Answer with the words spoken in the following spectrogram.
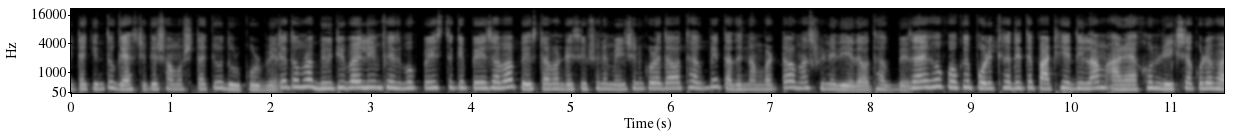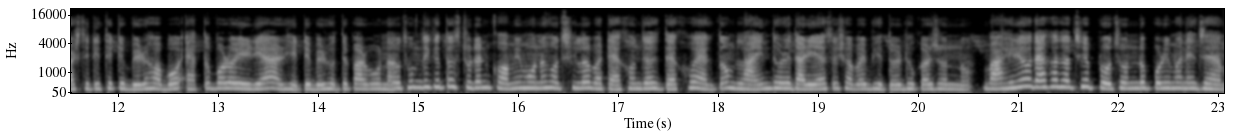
এটা কিন্তু গ্যাস্ট্রিকের সমস্যাটাকেও দূর করবে। এটা তোমরা বিউটি বাই লিম ফেসবুক পেজ থেকে পেয়ে যাবা। পেজটা আমার ডিসক্রিপশনে মেনশন করে দেওয়া থাকবে। তাদের নাম্বারটাও আমার স্ক্রিনে দিয়ে দেওয়া থাকবে। যাই হোক, ওকে পরীক্ষা দিতে পাঠিয়ে দিলাম। আর এখন রিক্সা করে ভার্সিটি থেকে বের হব। এত বড় এরিয়া আর হেঁটে বের হতে পারব না। প্রথম দিকে তো স্টুডেন্ট কমই মনে হচ্ছিল বাট এখন জাস্ট দেখো, একদম লাইন ধরে দাঁড়িয়ে আছে সবাই ভেতরে ঢোকার জন্য। বাহিরেও দেখা যাচ্ছে প্রচণ্ড পরিমাণে জ্যাম।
